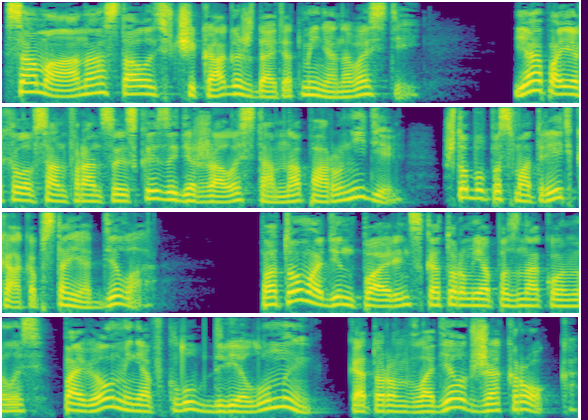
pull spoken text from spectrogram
Сама она осталась в Чикаго ждать от меня новостей. Я поехала в Сан-Франциско и задержалась там на пару недель, чтобы посмотреть, как обстоят дела. Потом один парень, с которым я познакомилась, повел меня в клуб «Две луны», которым владел Джек Рокко,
